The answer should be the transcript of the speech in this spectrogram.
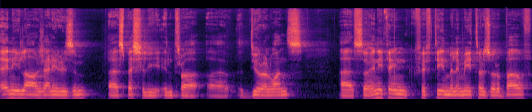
any large aneurysm uh, especially intradural ones. Uh, so anything 15 millimeters or above,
